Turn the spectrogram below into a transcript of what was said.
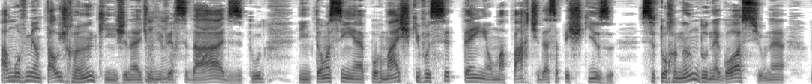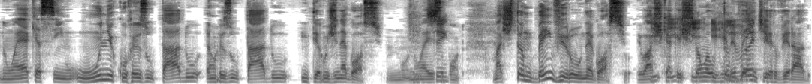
a, movimentar os rankings né, de uhum. universidades e tudo. Então, assim, é por mais que você tenha uma parte dessa pesquisa se tornando negócio, né? Não é que assim, o único resultado é um resultado em termos de negócio. Não, não é esse Sim. o ponto. Mas também virou negócio. Eu acho e, que a questão e, é o também ter virado.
